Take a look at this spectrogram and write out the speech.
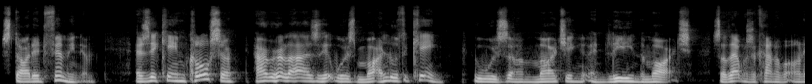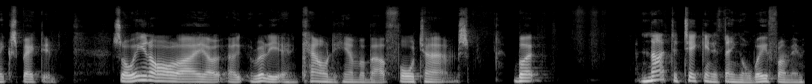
started filming them. As they came closer, I realized it was Martin Luther King who was uh, marching and leading the march. So that was a kind of unexpected. So in all, I, uh, I really encountered him about four times. But not to take anything away from him,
